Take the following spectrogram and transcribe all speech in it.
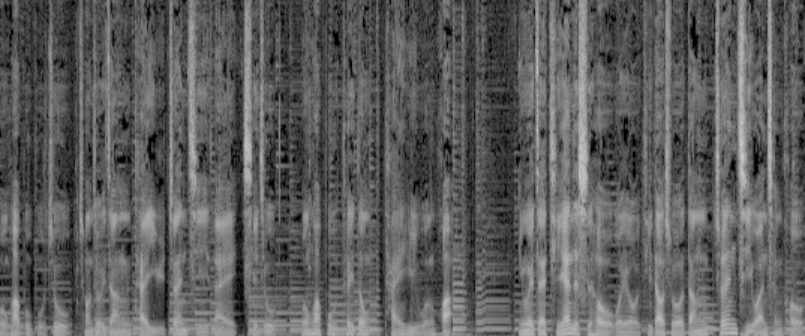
文化部补助，创作一张台语专辑，来协助文化部推动台语文化。因为在提案的时候，我有提到说，当专辑完成后。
